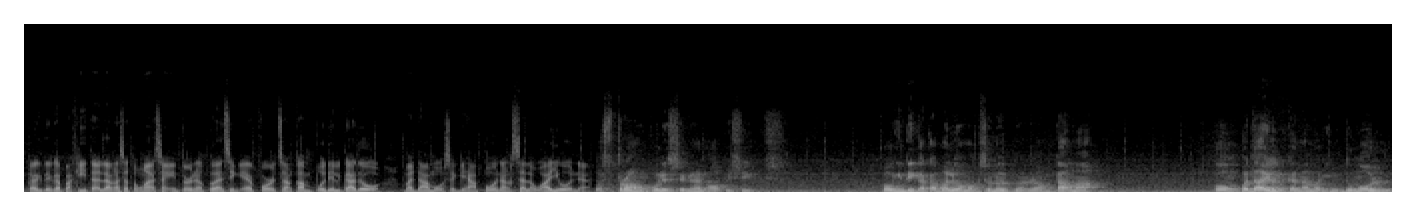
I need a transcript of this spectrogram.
Kag nagapakita lang sa tunga sang internal cleansing efforts ang Campo Delgado. Madamo sa gihapon ang salawayon. Strong Police Regional Office 6. Kung hindi ka kabalo magsunod kung ano ang tama, kung padayon ka na maging dungol,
